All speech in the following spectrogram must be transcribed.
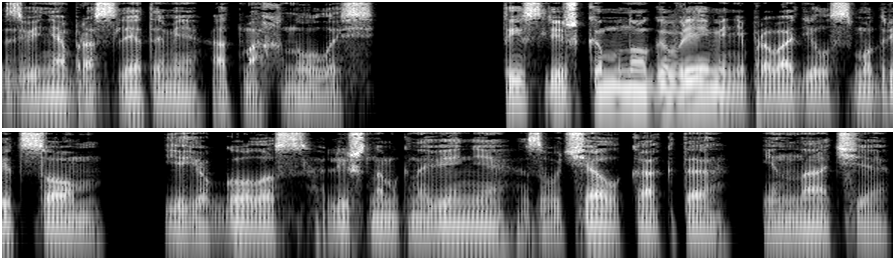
звеня браслетами, отмахнулась. «Ты слишком много времени проводил с мудрецом. Ее голос лишь на мгновение звучал как-то иначе.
